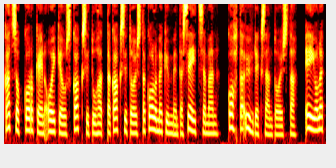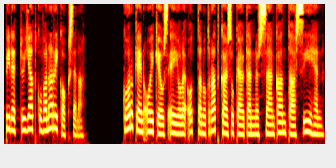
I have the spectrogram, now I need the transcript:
katso korkein oikeus 2012-37, kohta 19, ei ole pidetty jatkuvana rikoksena. Korkein oikeus ei ole ottanut ratkaisukäytännössään kantaa siihen,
